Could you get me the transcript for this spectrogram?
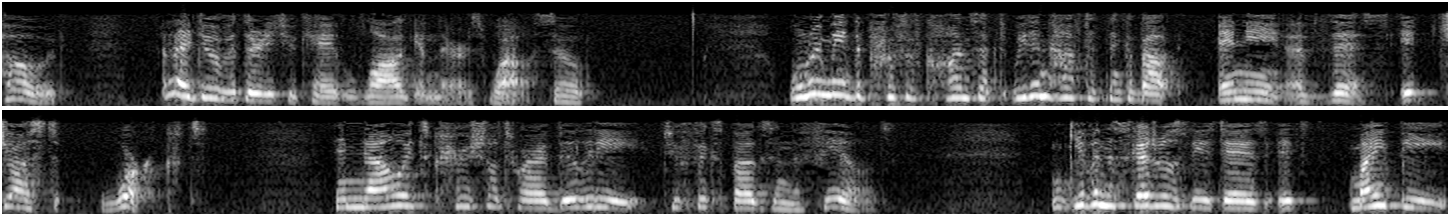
code. And I do have a 32K log in there as well. So when we made the proof of concept, we didn't have to think about any of this. It just worked. And now it's crucial to our ability to fix bugs in the field. Given the schedules these days, it might be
